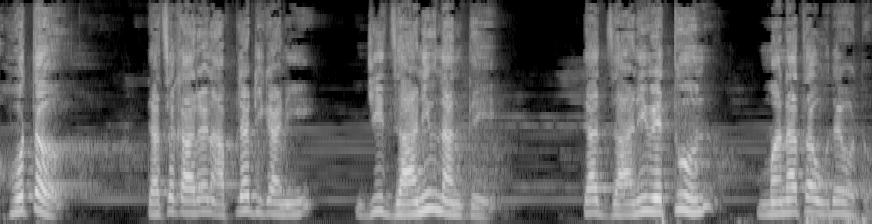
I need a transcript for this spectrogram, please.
होतं त्याचं कारण आपल्या ठिकाणी जी जाणीव नांदते त्या जाणीवेतून मनाचा उदय होतो.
